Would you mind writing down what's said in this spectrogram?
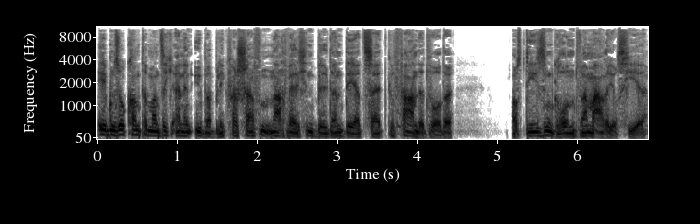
Ebenso konnte man sich einen Überblick verschaffen, nach welchen Bildern derzeit gefahndet wurde. Aus diesem Grund war Marius hier.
